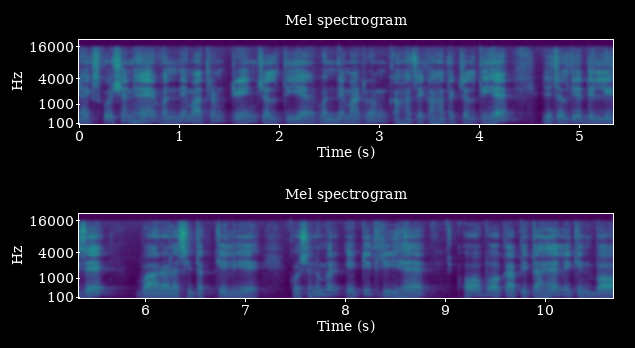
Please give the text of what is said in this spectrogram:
next question है, वंदे मातरम ट्रेन चलती है। वंदे मातरम कहाँ से कहाँ तक चलती है? ये चलती है दिल्ली से वाराणसी तक के लिए। क्वेश्चन नंबर एट्टी थ्री है ओ बौ का पिता है लेकिन बौ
